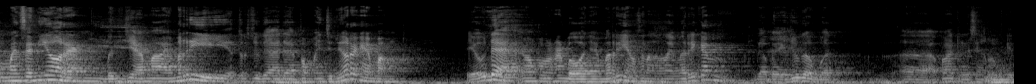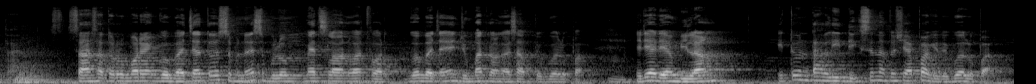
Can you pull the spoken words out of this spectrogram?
pemain senior yang benci sama Emery, terus juga ada pemain junior yang emang ya udah emang pemain bawahnya Emery yang senang sama Emery kan gak baik juga buat eh, apa dressing room kita. Salah satu rumor yang gue baca tuh sebenarnya sebelum match lawan Watford, gue bacanya Jumat kalau nggak Sabtu gue lupa. Hmm. Jadi ada yang bilang itu entah Lee Dixon atau siapa gitu, gue lupa.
